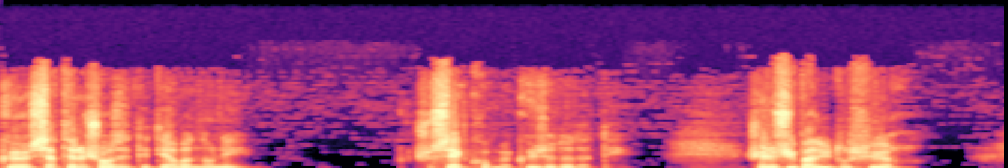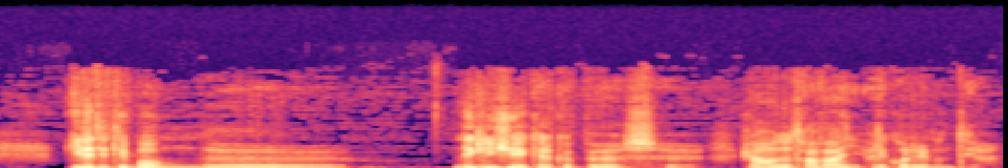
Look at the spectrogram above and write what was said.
que certaines choses aient été abandonnées. Je sais qu'on m'accuse de dater. Je ne suis pas du tout sûr qu'il ait été bon de négliger quelque peu ce genre de travail à l'école élémentaire.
